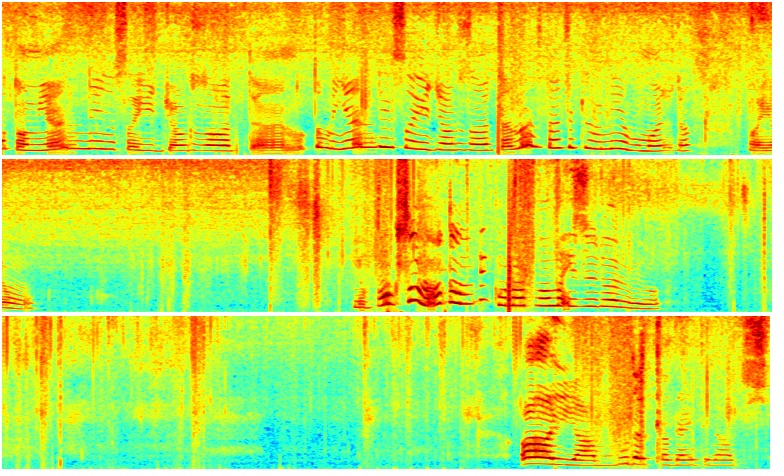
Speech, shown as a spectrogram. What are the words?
adam yendi sayacak zaten. Adamı yendi sayacak zaten. Maçtan çekiyor niye bu maçta? Ay yok. Ya baksana adam bir gol atmama izin vermiyor. Ay ya bu da kadar biraz.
